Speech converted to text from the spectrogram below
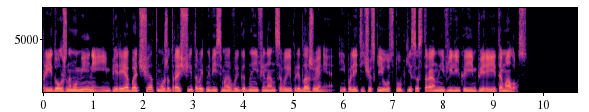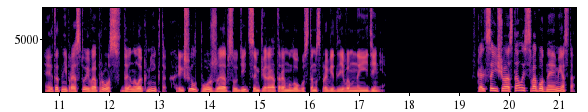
При должном умении империя Батчат может рассчитывать на весьма выгодные финансовые предложения и политические уступки со стороны Великой империи Тамалос. Этот непростой вопрос Денелок Микток решил позже обсудить с императором Логустом Справедливым наедине. В кольце еще осталось свободное место?»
